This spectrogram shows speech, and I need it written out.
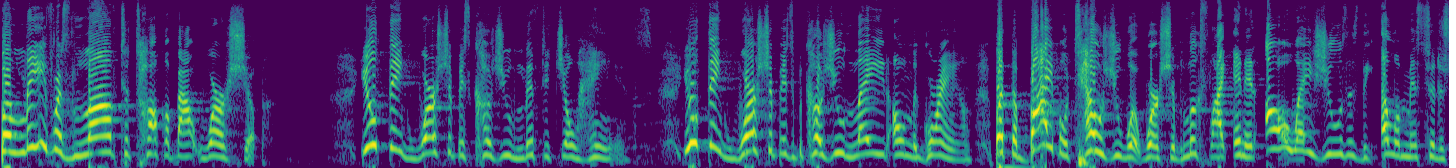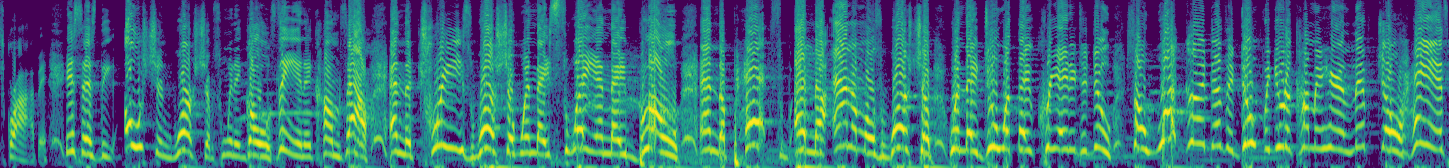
Believers love to talk about worship. You think worship is because you lifted your hands. You think worship is because you laid on the ground. But the Bible tells you what worship looks like, and it always uses the elements to describe it. It says the ocean worships when it goes in and comes out, and the trees worship when they sway and they blow, and the pets and the animals worship when they do what they've created to do. So, what good does it do for you to come in here and lift your hands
